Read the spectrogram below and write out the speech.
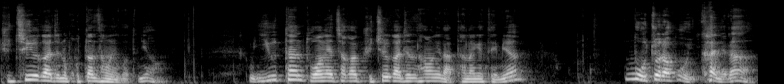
규칙을 가지는 곧단 상황이거든요. 그럼 이웃한 두 항의 차가 규칙을 가지는 상황이 나타나게 되면 뭐 어쩌라고 이게 아니라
